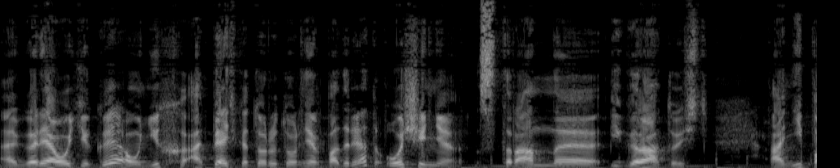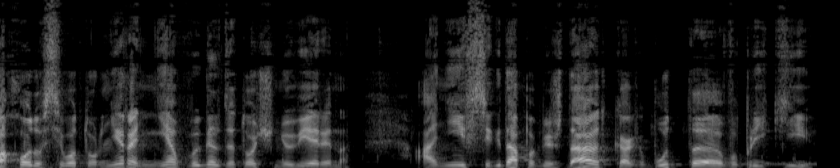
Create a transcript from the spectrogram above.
А, говоря о EG, у них опять который турнир подряд, очень странная игра. То есть, они по ходу всего турнира не выглядят очень уверенно. Они всегда побеждают, как будто вопреки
